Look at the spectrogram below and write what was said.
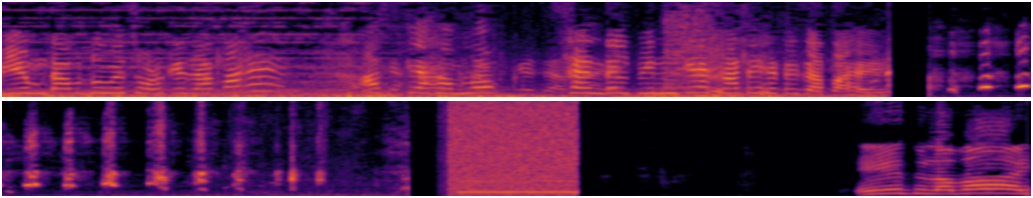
बीएमडब्ल्यू में चढ़ के जाता है आज के हम लोग सैंडल पिन के हाथे हाथे जाता है দুলা ভাই।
